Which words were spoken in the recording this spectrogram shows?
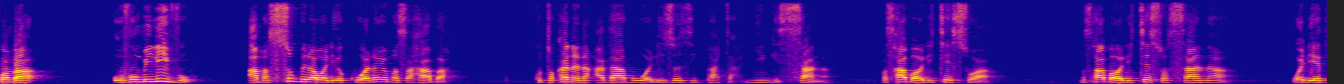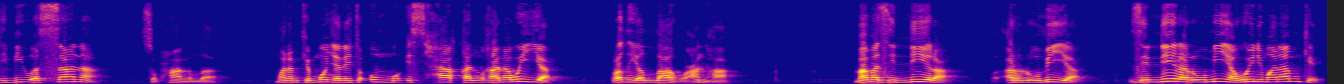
kwamba uvumilivu ama subira waliokuwa nayo masahaba kutokana na adhabu walizozipata nyingi sana. Masahaba waliteswa. Masahaba waliteswa sana. Waliadhibiwa sana. Subhanallah. Mwanamke mmoja anaitwa ummu ishaq alghanawiya radiallahu anha. Mama zinira arumia zinira rumia huyu ni mwanamke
